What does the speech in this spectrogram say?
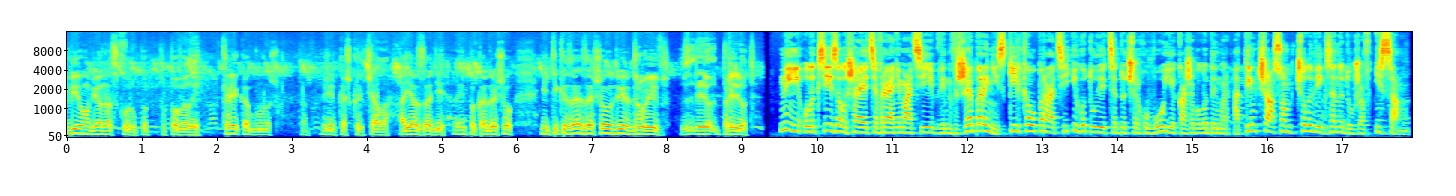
І бігом його на скору по- по- повели. Крика було ж. Там жінка ж кричала, а я ззаді, і поки дійшов, і тільки зайшов у двір, другий прильот. Нині Олексій залишається в реанімації. Він вже переніс кілька операцій і готується до чергової, каже Володимир. А тим часом чоловік занедужав і сам.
